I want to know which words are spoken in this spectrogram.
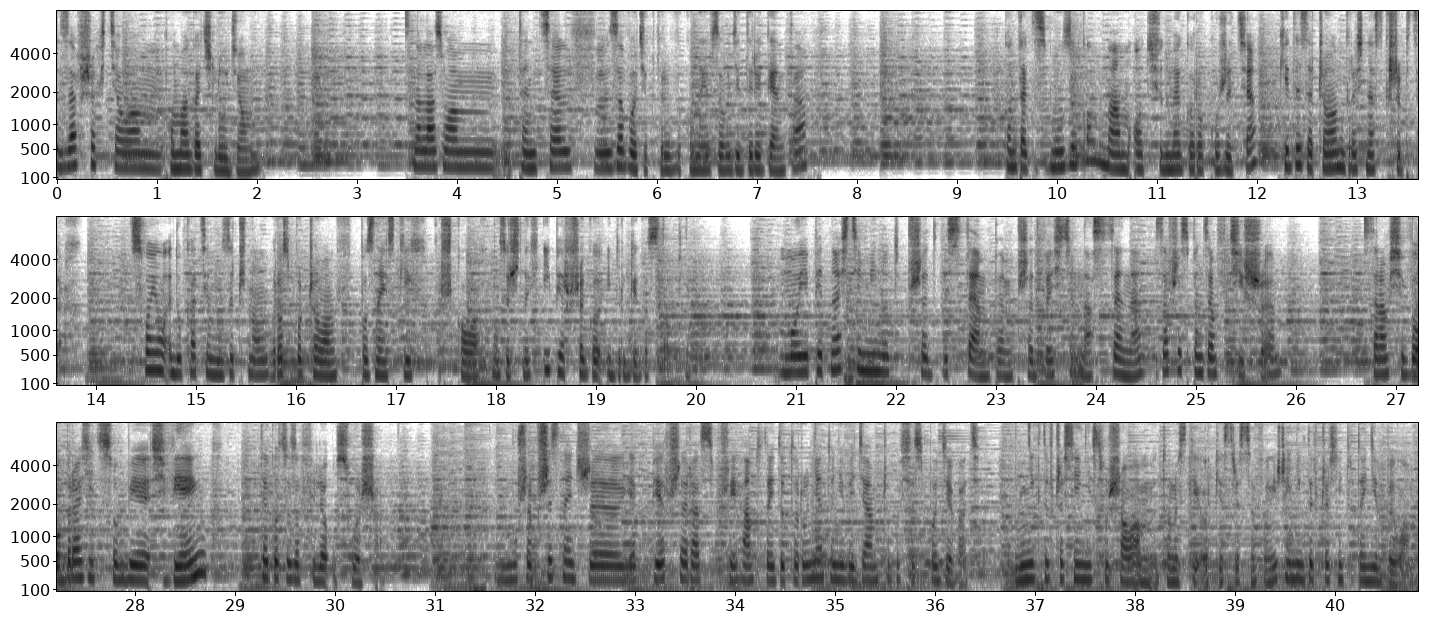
Zawsze chciałam pomagać ludziom. Znalazłam ten cel w zawodzie, który wykonuję w zawodzie dyrygenta. Kontakt z muzyką mam od siódmego roku życia, kiedy zaczęłam grać na skrzypcach. Swoją edukację muzyczną rozpoczęłam w poznańskich szkołach muzycznych i pierwszego i drugiego stopnia. Moje 15 minut przed występem, przed wejściem na scenę, zawsze spędzam w ciszy. Staram się wyobrazić sobie dźwięk tego, co za chwilę usłyszę. Muszę przyznać, że jak pierwszy raz przyjechałam tutaj do Torunia, to nie wiedziałam, czego się spodziewać. Nigdy wcześniej nie słyszałam Toruńskiej Orkiestry Symfonicznej, nigdy wcześniej tutaj nie byłam.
